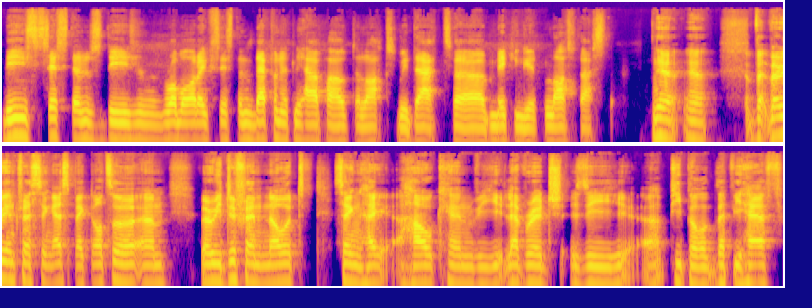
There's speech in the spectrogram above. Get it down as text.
These systems, these robotic systems, definitely help out a lot with that, uh, making it a lot faster. Yeah, yeah, very interesting aspect. Also, um, very different note saying, "Hey, how can we leverage the uh, people that we have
